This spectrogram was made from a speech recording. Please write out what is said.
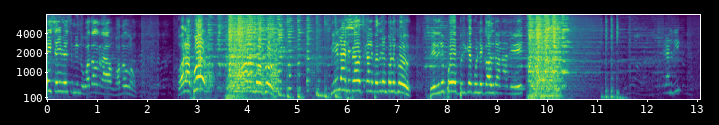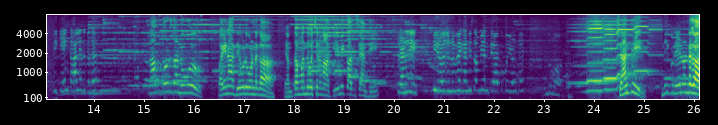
నాపై చేయి వేసి నిన్ను వదలరా వదలను. పోరా పో! పోరా. నీలాంటి వ్యవస్థకాల బెదిరింపులకు బెదిరిపోయే పిరికే గుండె కాదురా నాది. నీకేం కాలేదు కదా? నాకు తోడుగా నువ్వు పైన దేవుడు ఉండగా ఎంత మంది వచ్చినా నాకేమీ కాదు శాంతి. ఈ రోజు నువ్వే కానీ సమయానికి రాకపోయి ఉంటే? శాంతి నీకు నేనుండగా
